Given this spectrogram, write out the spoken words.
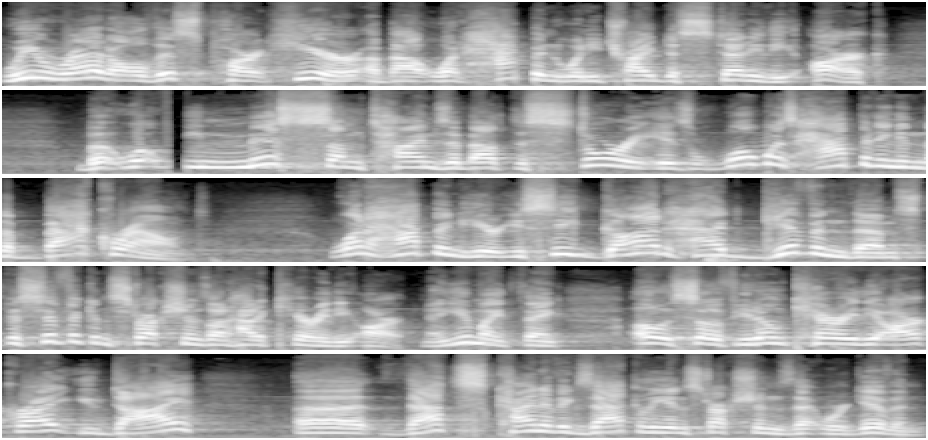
We read all this part here about what happened when he tried to study the ark, but what we miss sometimes about the story is what was happening in the background what happened here? You see, God had given them specific instructions on how to carry the ark. Now, you might think, oh, so if you don't carry the ark right, you die? Uh, that's kind of exactly the instructions that were given.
